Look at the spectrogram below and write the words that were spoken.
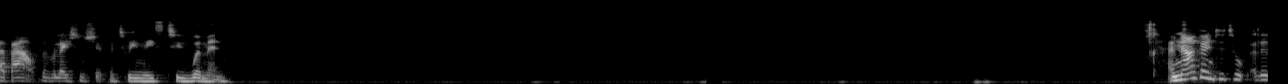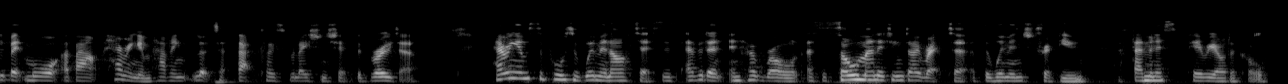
about the relationship between these two women. I'm now going to talk a little bit more about Herringham, having looked at that close relationship with Rhoda. Herringham's support of women artists is evident in her role as the sole managing director of the Women's Tribune, a feminist periodical,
